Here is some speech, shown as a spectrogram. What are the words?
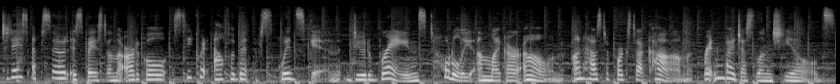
Today's episode is based on the article Secret Alphabet of Squid Skin Due to Brains Totally Unlike Our Own on HowStuffWorks.com, written by Jesslyn Shields.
